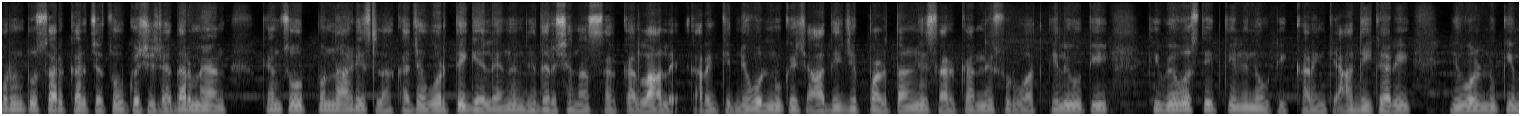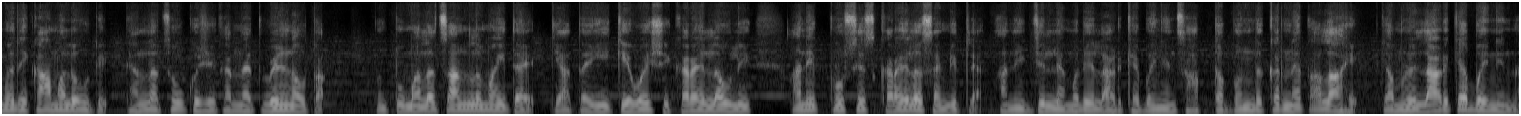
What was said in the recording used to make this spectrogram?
परंतु सरकारच्या चौकशीच्या दरम्यान त्यांचं उत्पन्न अडीच लाखाच्या वरती गेल्यानं निदर्शनास सरकारला आलंय. कारण की निवडणुकीच्या आधी जी पडताळणी सरकारने सुरुवात केली होती ती व्यवस्थित केली नव्हती. कारण की अधिकारी निवडणुकीमध्ये कामाला होते. त्यांना चौकशी करण्यात वेळ नव्हता. पण तुम्हाला चांगलं माहीत आहे की आता ई के वाय सी करायला लावली अनेक प्रोसेस करायला सांगितल्या. अनेक जिल्ह्यामध्ये लाडक्या बहिणींचा हप्ता बंद करण्यात आला आहे. त्यामुळे लाडक्या बहिणींना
